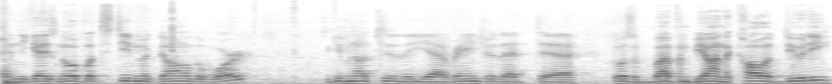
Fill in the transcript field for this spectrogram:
And you guys know about the Steven McDonald Award. It's given out to the uh, Ranger that uh, goes above and beyond the call of duty.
